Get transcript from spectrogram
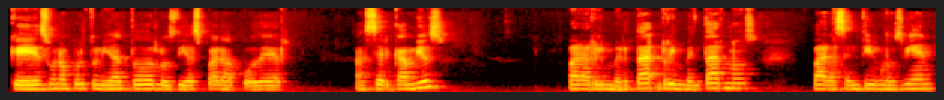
que es una oportunidad todos los días para poder hacer cambios, para reinventarnos, para sentirnos bien,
